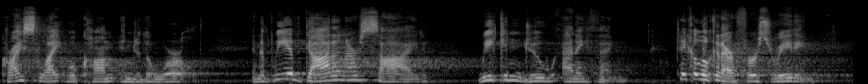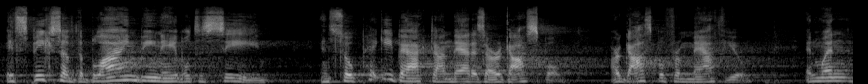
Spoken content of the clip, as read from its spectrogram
Christ's light will come into the world. And if we have God on our side, we can do anything. Take a look at our first reading. It speaks of the blind being able to see. And so, piggybacked on that is our gospel, our gospel from Matthew. And when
